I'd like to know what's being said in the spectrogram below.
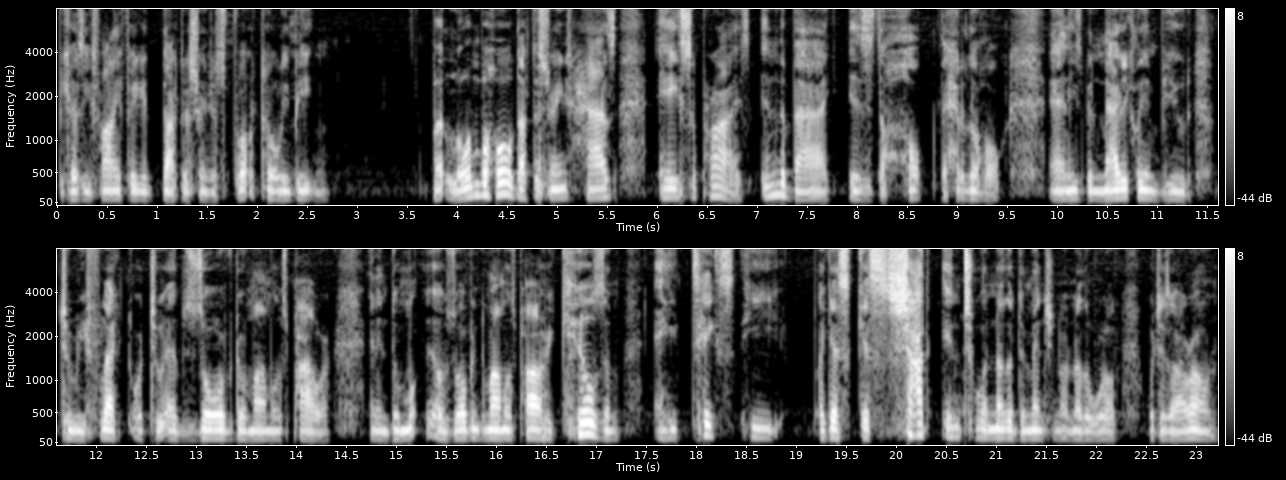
because he finally figured Doctor Strange is totally beaten. But lo and behold, Doctor Strange has a surprise. In the bag is the Hulk, the head of the Hulk, and he's been magically imbued to reflect or to absorb Dormammu's power. And in absorbing Dormammu's power, he kills him, and he takes he I guess, gets shot into another dimension or another world, which is our own.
